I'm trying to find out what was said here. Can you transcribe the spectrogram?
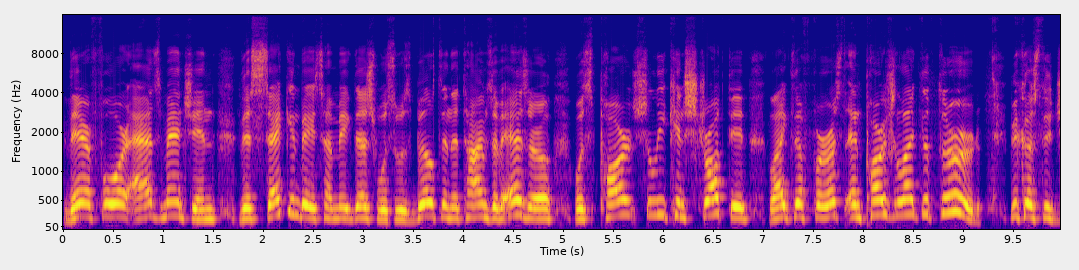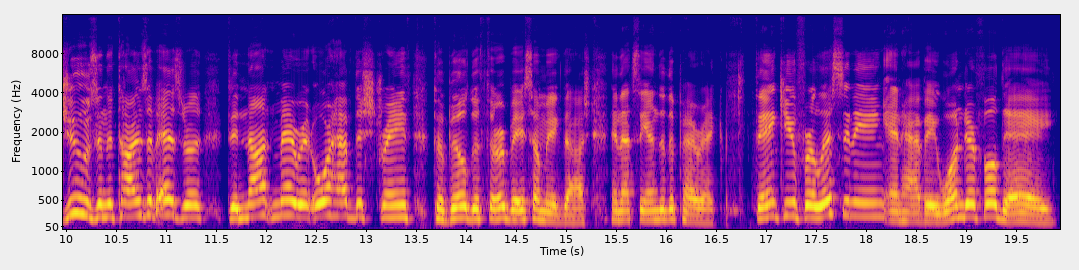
Therefore, as mentioned, the second Beis Hamikdash was, was built in the times of Ezra was partially constructed like the first and partially like the third, because the Jews in the times of Ezra did not merit or have the strength to build the third Beis Hamikdash. And that's the end of the perek. Thank you for listening and have a wonderful day.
